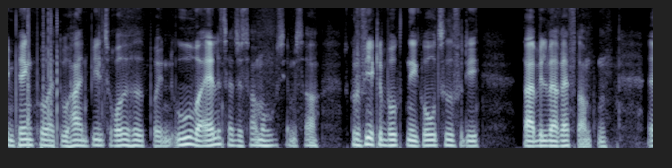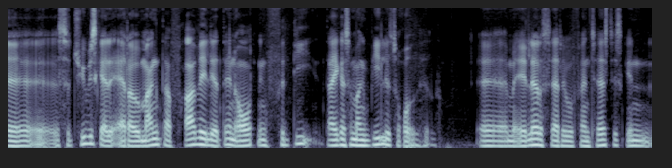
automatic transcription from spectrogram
dine penge på, at du har en bil til rådighed på en uge, hvor alle tager til sommerhus, jamen så skulle du virkelig booke den i god tid, fordi der vil være rift om den. Øh, så typisk er, det, er der jo mange, der fravælger den ordning, fordi der ikke er så mange biler til rådighed. Øh, men ellers er det jo fantastisk, ind,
